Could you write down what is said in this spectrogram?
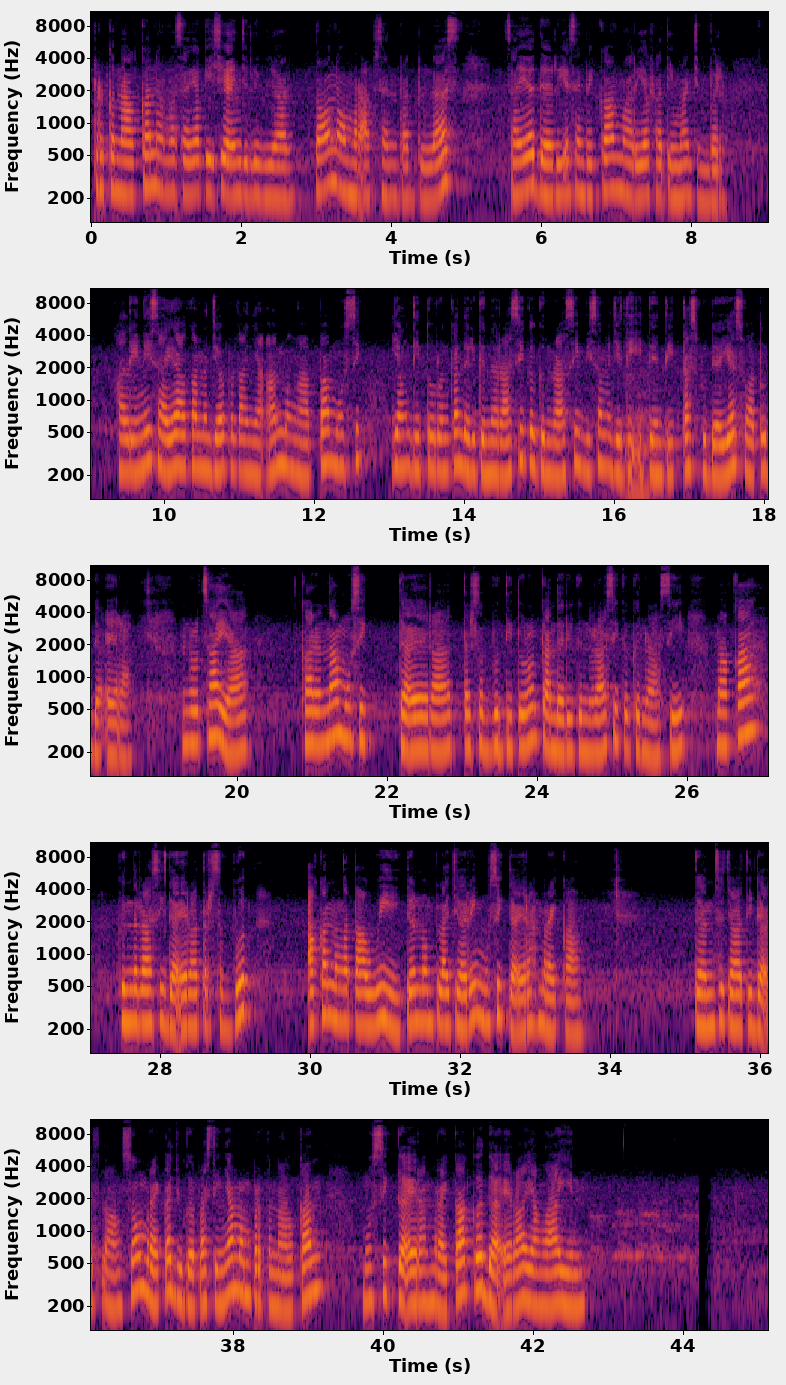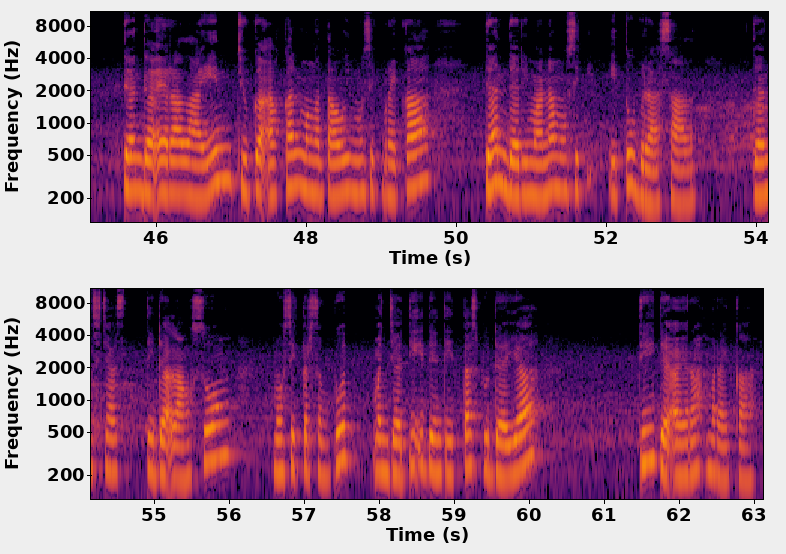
Perkenalkan nama saya Keisha Angeli Wianto, nomor absen 14. Saya dari SMPK Maria Fatima Jember. Kali ini saya akan menjawab pertanyaan mengapa musik yang diturunkan dari generasi ke generasi bisa menjadi identitas budaya suatu daerah. Menurut saya, karena musik daerah tersebut diturunkan dari generasi ke generasi, maka generasi daerah tersebut akan mengetahui dan mempelajari musik daerah mereka. Dan secara tidak langsung mereka juga pastinya memperkenalkan musik daerah mereka ke daerah yang lain. Dan daerah lain juga akan mengetahui musik mereka dan dari mana musik itu berasal. Dan secara tidak langsung musik tersebut menjadi identitas budaya di daerah mereka.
